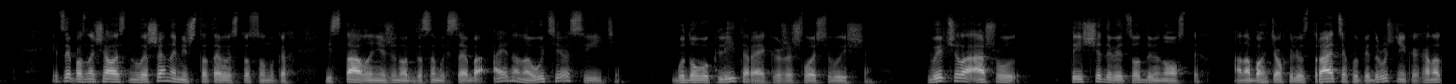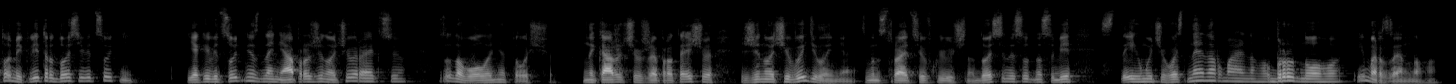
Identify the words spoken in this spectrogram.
І це позначалось не лише на міжстатевих стосунках і ставленні жінок до самих себе, а й на науці і освіті. Будову клітера, як вже йшлось вище, вивчила аж у 1990-х, а на багатьох ілюстраціях у підручниках анатомії клітер досі відсутній як і відсутні знання про жіночу ерекцію, задоволення тощо. Не кажучи вже про те, що жіночі виділення з менструацією включно досі несуть на собі стигму чогось ненормального, брудного і мерзенного.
